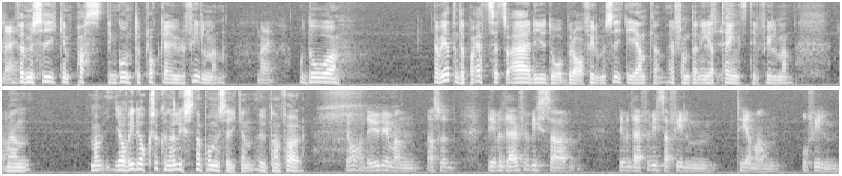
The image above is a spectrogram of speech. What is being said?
Nej, för att musiken pass, den går inte att plocka ur filmen. nej. Och då... Jag vet inte, på ett sätt så är det ju då bra filmmusik egentligen. Eftersom den är Precis. tänkt till filmen. Ja. Men man, jag vill ju också kunna lyssna på musiken utanför. Ja, det är ju det man... Alltså, det är väl därför vissa... Det är väl därför vissa filmteman och film...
